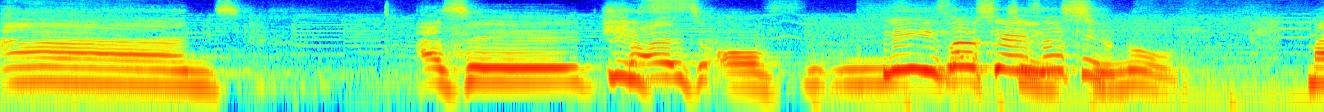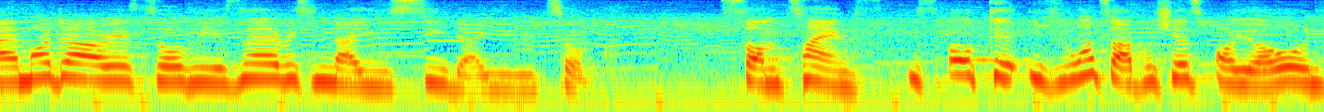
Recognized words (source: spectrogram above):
and as a child of mm, Please, okay, things, okay. you know. My mother always told me it's not everything that you see that you will talk. Sometimes it's okay if you want to appreciate on your own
